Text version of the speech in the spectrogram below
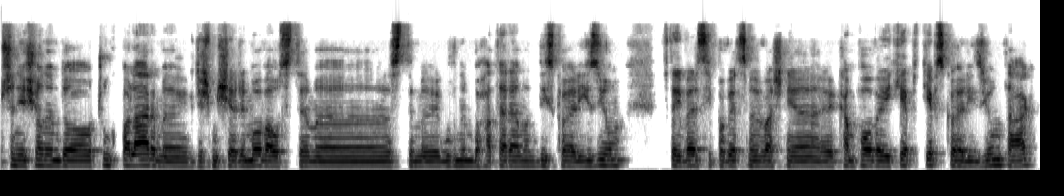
przeniesionym do Chung Palarmy, gdzieś mi się rymował z tym, e, z tym głównym bohaterem Disco Elysium, w tej wersji powiedzmy właśnie kampowej kiep, kiepsko Elysium, tak,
